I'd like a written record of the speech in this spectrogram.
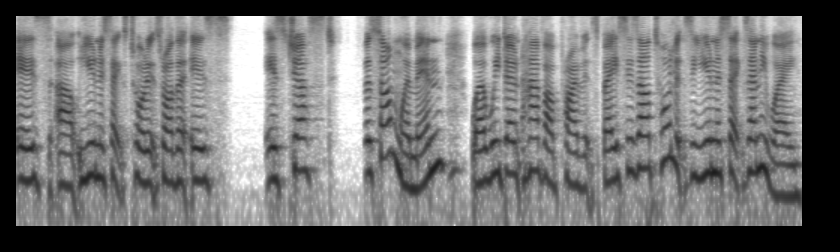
is uh, unisex toilets rather is is just for some women, where we don't have our private spaces, our toilets are unisex anyway.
